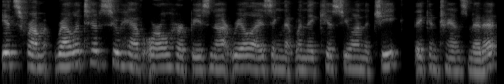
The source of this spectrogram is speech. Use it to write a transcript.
It's from relatives who have oral herpes not realizing that when they kiss you on the cheek, they can transmit it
